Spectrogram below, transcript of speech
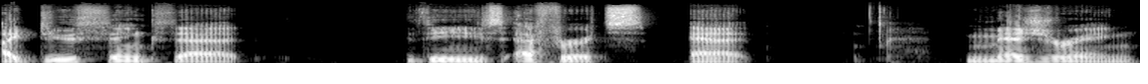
I do think that these efforts at measuring,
